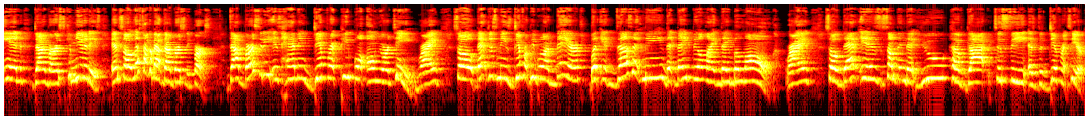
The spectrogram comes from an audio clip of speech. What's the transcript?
in diverse communities. And so let's talk about diversity first. Diversity is having different people on your team, right? So that just means different people are there, but it doesn't mean that they feel like they belong, right? So that is something that you have got to see as the difference here.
